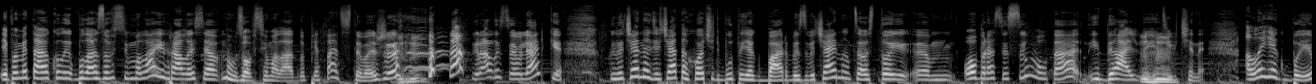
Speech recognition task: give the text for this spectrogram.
Я пам'ятаю, коли була зовсім мала і гралася, ну зовсім мала, до 15 майже. Гралися в ляльки. Звичайно, дівчата хочуть бути як Барбі. Звичайно, це ось той ем, образ і символ та ідеальної Мгм. дівчини. Але якби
